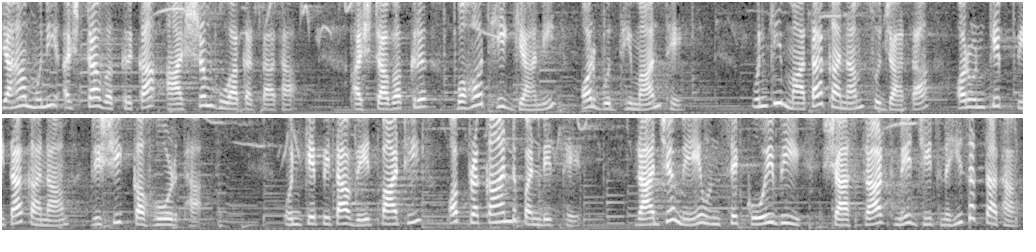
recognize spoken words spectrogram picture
यहाँ मुनि अष्टावक्र का आश्रम हुआ करता था। अष्टावक्र बहुत ही ज्ञानी और बुद्धिमान थे। उनकी माता का नाम सुजाता और उनके पिता का नाम ऋषि कहोड़ था। उनके पिता वेद पाठी और प्रकांड पंडित थे। राज्य में उनसे कोई भी शास्त्रार्थ में जीत नहीं सकता था।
